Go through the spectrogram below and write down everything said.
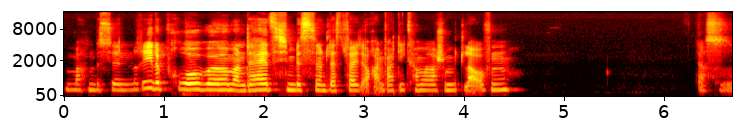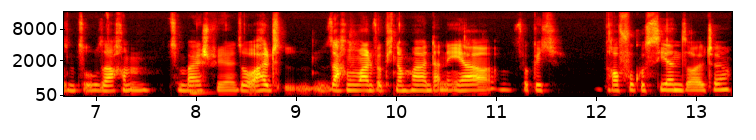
machen ein bisschen Redeprobe, man unterhält sich ein bisschen und lässt vielleicht auch einfach die Kamera schon mitlaufen. Das sind so Sachen zum Beispiel, so halt Sachen, wo man wirklich nochmal dann eher wirklich drauf fokussieren sollte.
